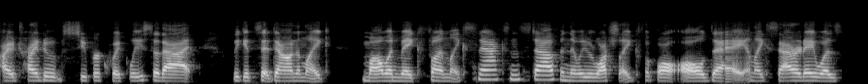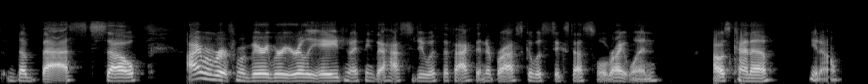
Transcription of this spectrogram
I tried to super quickly so that we could sit down and like mom would make fun like snacks and stuff and then we would watch like football all day and like Saturday was the best. So I remember it from a very very early age and I think that has to do with the fact that Nebraska was successful right when I was kind of, you know,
